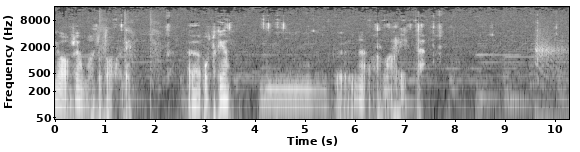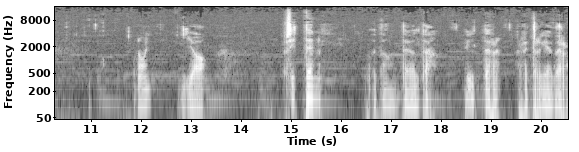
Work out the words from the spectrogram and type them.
Joo, se on mahtu tuohon hyvin. Öö, putkia. Mm, kyllä varmaan riittää. Noin. Ja sitten otetaan täältä filter, retriever,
